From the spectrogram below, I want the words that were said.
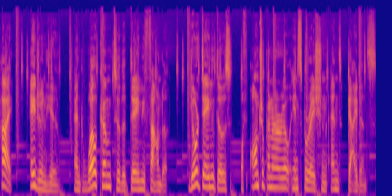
Hi, Adrian here, and welcome to the Daily Founder, your daily dose of entrepreneurial inspiration and guidance.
